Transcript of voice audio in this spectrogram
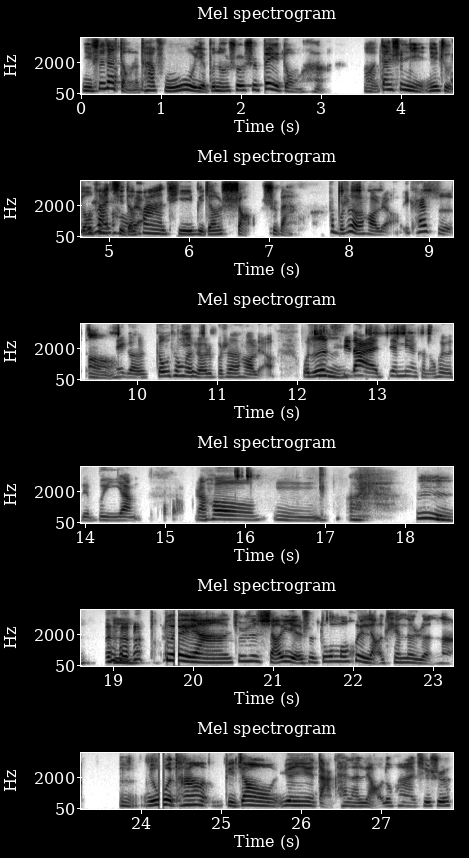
你是在等着他服务，也不能说是被动哈，嗯，但是你你主动发起的话题比较少，是吧？他不是很好聊，一开始哦，那个沟通的时候就不是很好聊，我只是期待见面可能会有点不一样，然后嗯，唉，嗯 嗯，对呀，就是小野是多么会聊天的人呐。嗯，如果他比较愿意打开来聊的话，其实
